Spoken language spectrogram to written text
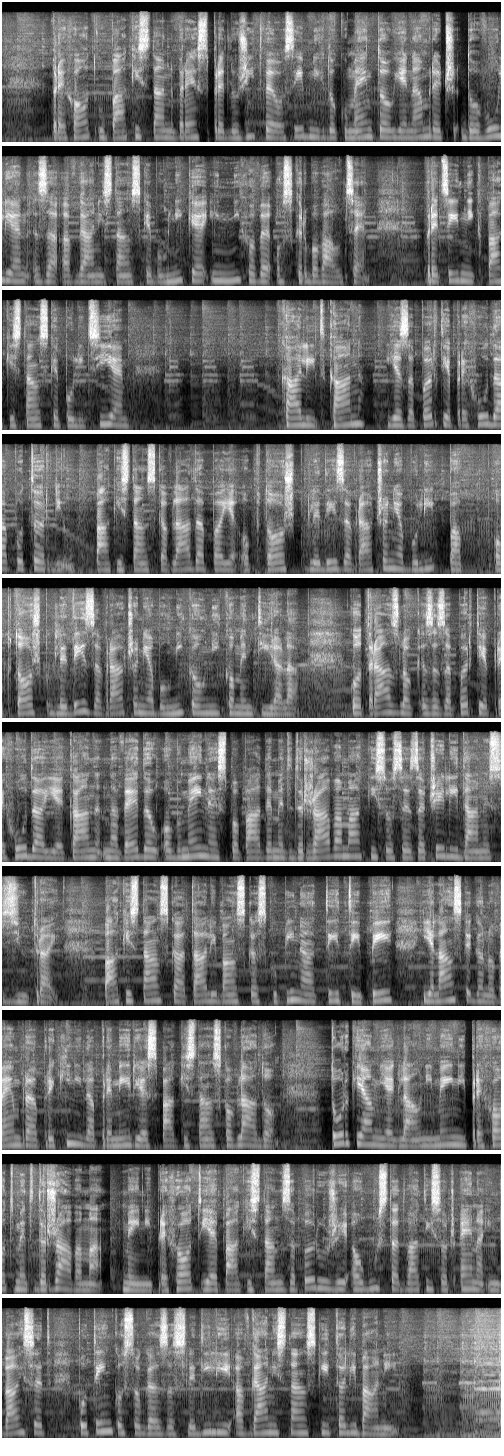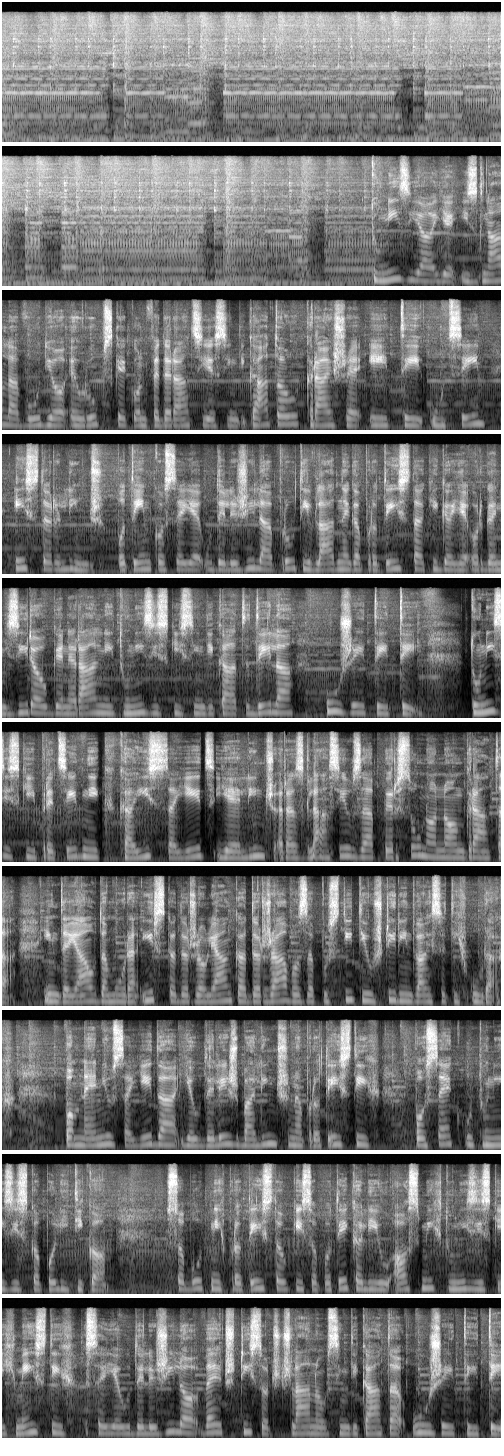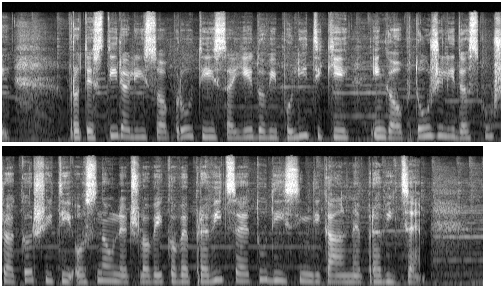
Prehod v Pakistan brez predložitve osebnih dokumentov je namreč dovoljen za afganistanske bolnike in njihove oskrbovalce. Predsednik pakistanske policije Khalid Khan je zaprtje prehoda potrdil. Pakistanska vlada pa je obtožb glede zavračanja, boli, pa obtožb glede zavračanja bolnikov ni komentirala. Kot razlog za zaprtje prehoda je Khan navedel obmejne spopade med državama, ki so se začeli danes zjutraj. Pakistanska talibanska skupina TTP je lanskega novembra prekinila premirje s pakistansko vlado. Torkijam je glavni mejni prehod med državama. Mejni prehod je Pakistan zaprl že avgusta 2021, potem ko so ga zasledili afganistanski talibani. Tunizija je izgnala vodjo Evropske konfederacije sindikatov, krajše ETUC, Ester Lynch, potem ko se je udeležila protivladnega protesta, ki ga je organiziral generalni tunizijski sindikat dela UŽTT. Tunizijski predsednik Kais Sayed je Lynch razglasil za persono non grata in dejal, da mora irska državljanka državo zapustiti v 24 urah. Po mnenju Sajeda je udeležba linč na protestih poseg v tunizijsko politiko. Sobotnih protestov, ki so potekali v osmih tunizijskih mestih, se je udeležilo več tisoč članov sindikata UŽTT. Protestirali so proti Sajedovi politiki in ga obtožili, da skuša kršiti osnovne človekove pravice, tudi sindikalne pravice.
